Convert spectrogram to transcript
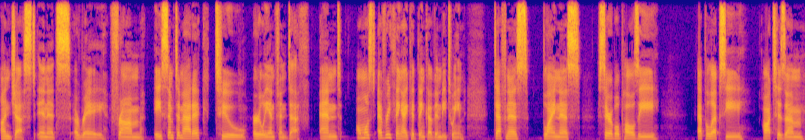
unjust in its array from asymptomatic to early infant death and almost everything I could think of in between deafness, blindness, cerebral palsy, epilepsy, autism,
